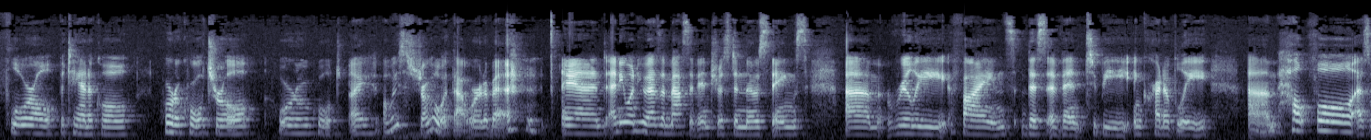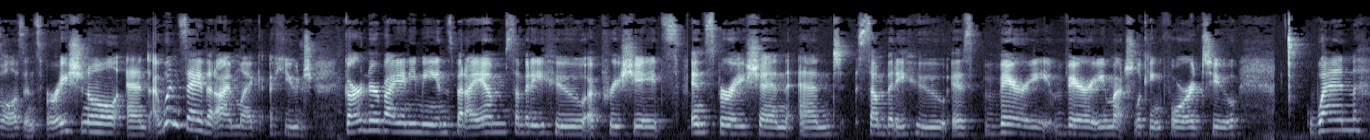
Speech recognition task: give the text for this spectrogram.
floral, botanical, horticultural horticulture. I always struggle with that word a bit. and anyone who has a massive interest in those things um, really finds this event to be incredibly um, helpful as well as inspirational. And I wouldn't say that I'm like a huge gardener by any means, but I am somebody who appreciates inspiration and somebody who is very, very much looking forward to when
